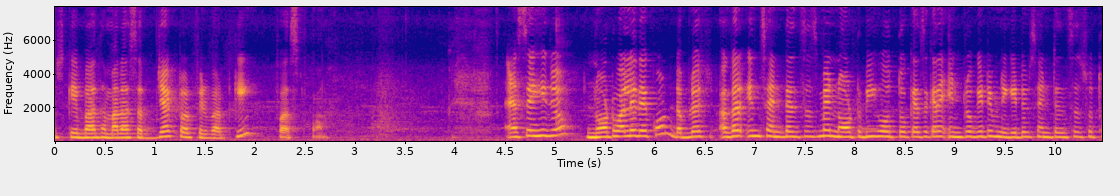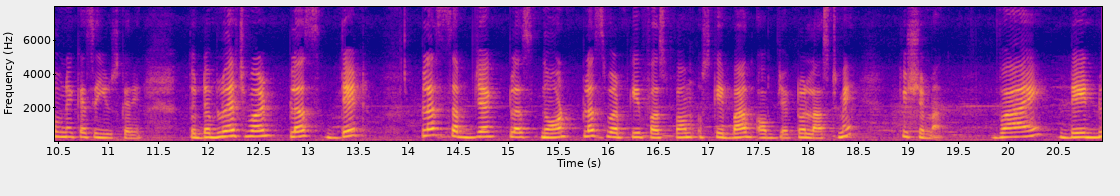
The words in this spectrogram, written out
उसके बाद हमारा सब्जेक्ट और फिर वर्ब की फ़र्स्ट फॉर्म ऐसे ही जो नॉट वाले देखो डब्ल्यू अगर इन सेंटेंसेस में नॉट भी हो तो कैसे करें? इंट्रोगेटिव निगेटिव सेंटेंसेस हो तो हमने कैसे यूज़ करें? तो W H word plus did plus subject plus not plus verb की फ़र्स्ट फॉर्म उसके बाद ऑब्जेक्ट और लास्ट में question mark why did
